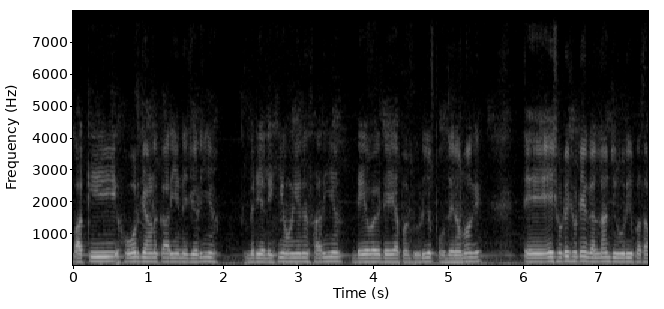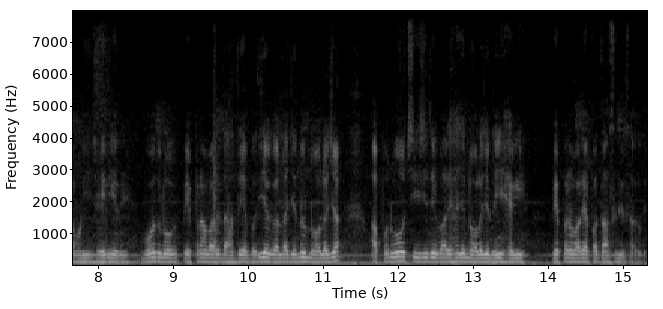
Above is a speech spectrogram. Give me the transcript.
ਬਾਕੀ ਹੋਰ ਜਾਣਕਾਰੀਆਂ ਨੇ ਜਿਹੜੀਆਂ, ਮੇਰੀਆਂ ਲਿਖੀਆਂ ਹੋਈਆਂ ਨੇ ਸਾਰੀਆਂ। ਡੇ ਬਾਈ ਡੇ ਆਪਾਂ ਵੀਡੀਓ ਪਾਉਂਦੇ ਰਵਾਂਗੇ। ਤੇ ਇਹ ਛੋਟੀਆਂ ਛੋਟੀਆਂ ਗੱਲਾਂ ਜ਼ਰੂਰੀ ਪਤਾ ਹੋਣੀਆਂ ਚਾਹੀਦੀਆਂ ਨੇ। ਬਹੁਤ ਲੋਕ ਪੇਪਰਾਂ ਬਾਰੇ ਦੱਸਦੇ ਆ, ਵਧੀਆ ਗੱਲ ਆ, ਜਿਹਨੂੰ ਨੌਲੇਜ ਆ, ਆਪਾਂ ਨੂੰ ਉਹ ਚੀਜ਼ ਦੇ ਬਾਰੇ ਹਜੇ ਨੌਲੇਜ ਨਹੀਂ ਹੈਗੀ, ਪੇਪਰਾਂ ਬਾਰੇ ਆਪਾਂ ਦੱਸ ਨਹੀਂ ਸਕਦੇ।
